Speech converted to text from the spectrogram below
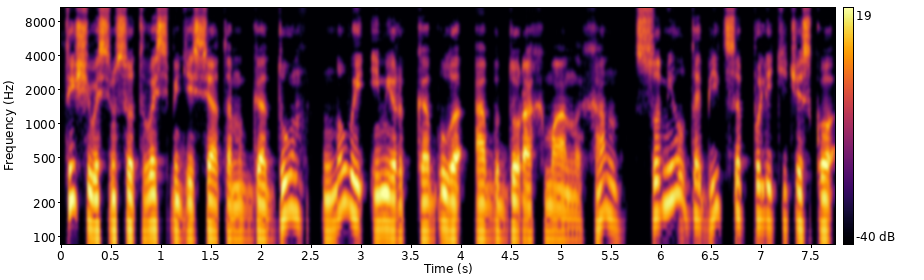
В 1880 году новый эмир Кабула Абдурахман хан сумел добиться политического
